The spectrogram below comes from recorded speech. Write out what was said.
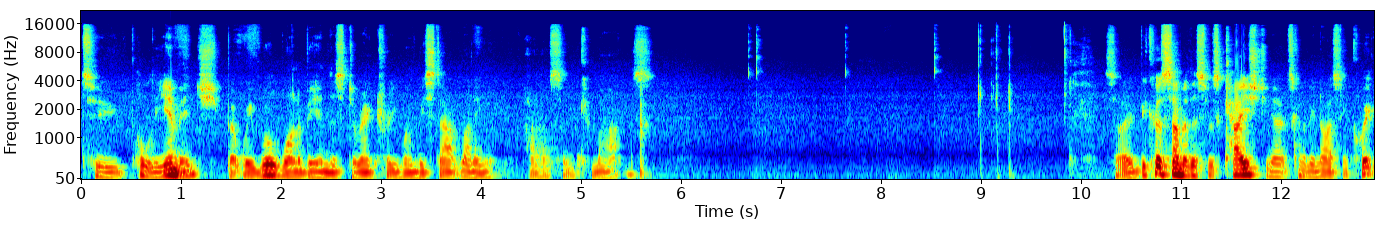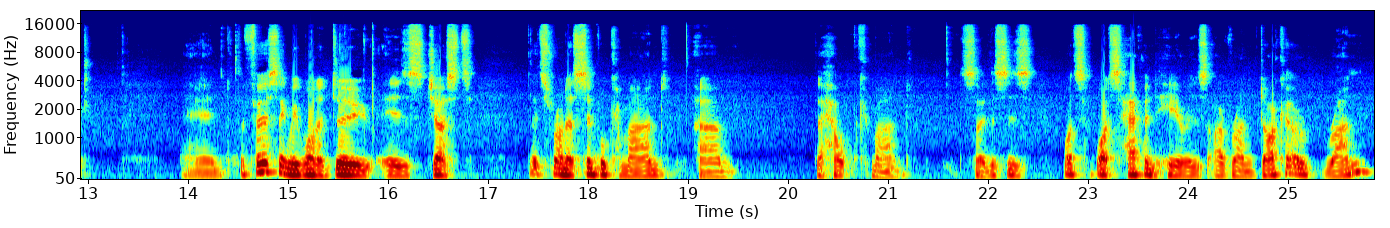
to pull the image, but we will want to be in this directory when we start running uh, some commands. So because some of this was cached, you know, it's going to be nice and quick. And the first thing we want to do is just, let's run a simple command, um, the help command. So this is, what's, what's happened here is I've run docker run,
